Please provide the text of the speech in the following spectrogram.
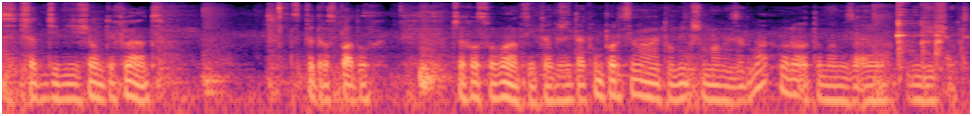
sprzed 90 lat, sprzed rozpadu Czechosłowacji. Także taką porcelanę tą większą mamy za 2 euro, a to mamy za euro 50.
